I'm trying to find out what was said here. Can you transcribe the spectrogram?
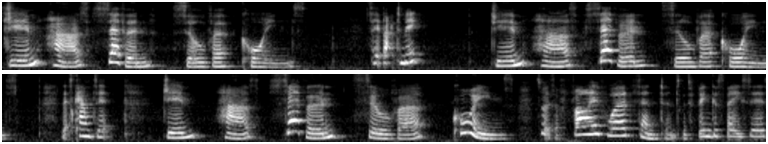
Jim has seven silver coins. Say it back to me. Jim has seven silver coins. Let's count it. Jim has seven silver coins. So it's a five word sentence with finger spaces,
